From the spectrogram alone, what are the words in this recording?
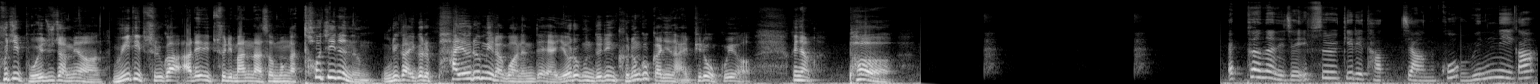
굳이 보여주자면 윗입술과 아랫입술이 만나서 뭔가 터지는 음. 우리가 이거를 파열음이라고 하는데 여러분들은 그런 것까지는 알 필요 없고요. 그냥 퍼, F는 이제 입술끼리 닿지 않고 윗니가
